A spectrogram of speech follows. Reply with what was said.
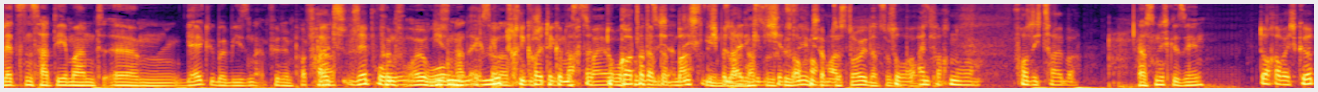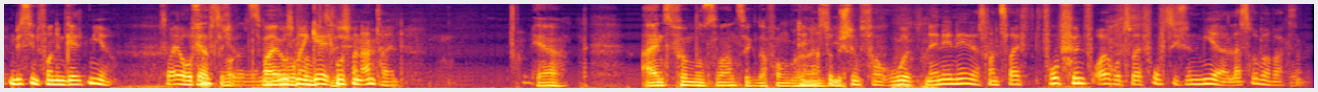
letztens hat jemand ähm, Geld überwiesen für den Podcast. Falls Seppo 5 Euro diesen und hat extra Mute-Trick heute gemacht hat, du 2,50 gottverdammter Bastard, ich beleidige dich jetzt gesehen? auch Ich habe nochmal. die Story dazu So, gepostet. einfach nur vorsichtshalber. Hast du nicht gesehen? Doch, aber es gehört ein bisschen von dem Geld mir. 2,50 Euro. Ja, oder zwei- so. Wo ist Euro mein Geld? 50. Wo ist mein Anteil? Ja. 1,25 davon Den gehören hast du dir. bestimmt verruht. Nee, nee, nee, das waren 5 Euro, 2,50 sind mir. Lass rüberwachsen.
